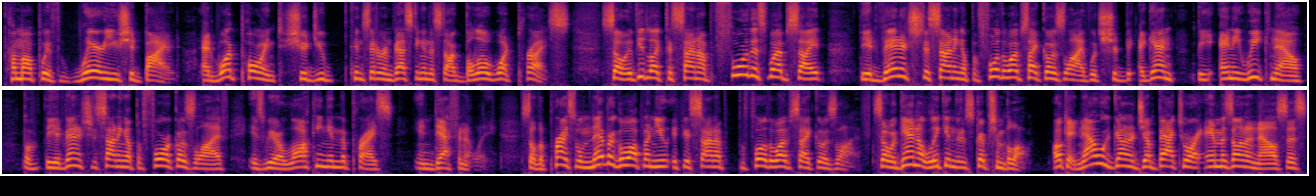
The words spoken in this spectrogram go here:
come up with where you should buy it. At what point should you consider investing in the stock below what price? So if you'd like to sign up for this website, the advantage to signing up before the website goes live, which should be, again be any week now, but the advantage to signing up before it goes live is we are locking in the price indefinitely. So the price will never go up on you if you sign up before the website goes live. So again, a link in the description below. Okay, now we're going to jump back to our Amazon analysis,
